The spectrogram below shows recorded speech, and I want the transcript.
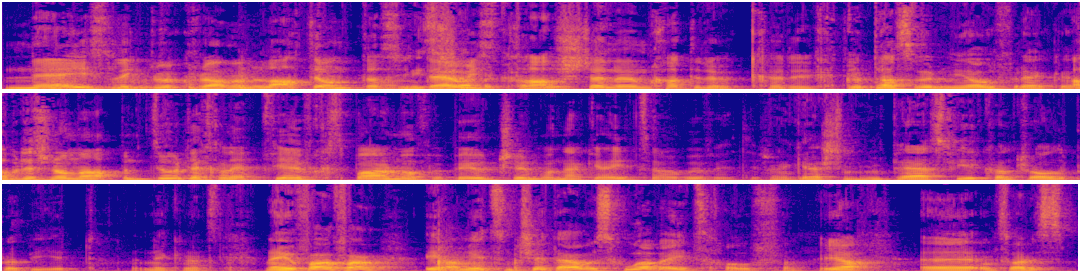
Nein, es liegt wirklich vor allem im Laden und dass Ja, ich meins ist teilweise die. Tasten nicht mehr drücken kann, richtig. Gut, das würde mich aufregen. Aber das ist nur mal ab und zu, dann klepfe ich einfach ein paar Mal auf den Bildschirm und dann geht es aber wieder. Ich habe gestern meinen PS4-Controller probiert. Nicht genutzt. Nein, auf jeden Fall, ich habe mich jetzt entschieden, auch ein Huawei zu kaufen. Ja, Äh, und zwar das,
